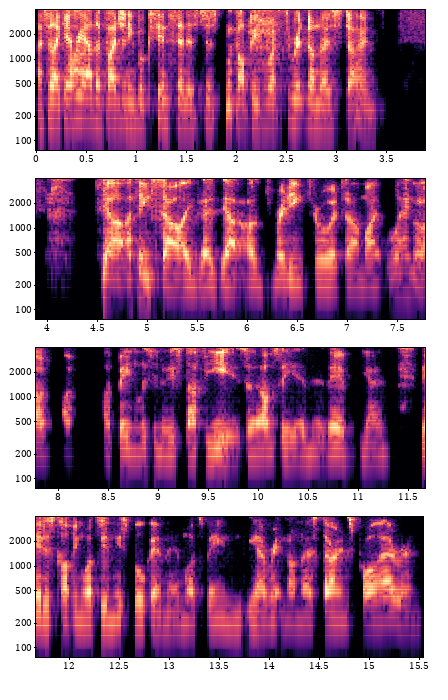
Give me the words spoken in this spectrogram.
I feel like every oh, other budgeting book since then has just copied what's written on those stones. Yeah, I think so. I, yeah, I was reading through it. I'm like, well, hang on, I've, I've I've been listening to this stuff for years. So obviously, and they're you know they're just copying what's in this book and, and what's been you know written on those stones prior. And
